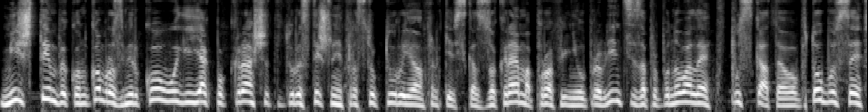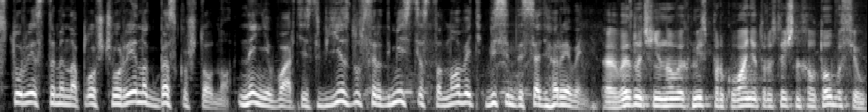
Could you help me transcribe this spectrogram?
Між тим, виконком розмірковує, як покращити туристичну інфраструктуру Івано-Франківська. Зокрема, профільні управлінці запропонували впускати автобуси з туристами на площу ринок безкоштовно. Нині вартість в'їзду в середмістя становить 80 гривень. Е, Визначення нових місць паркування туристичних автобусів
